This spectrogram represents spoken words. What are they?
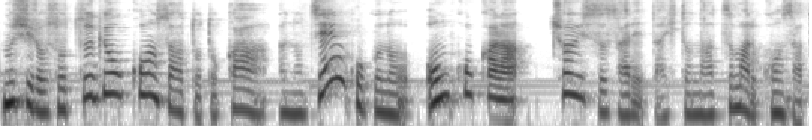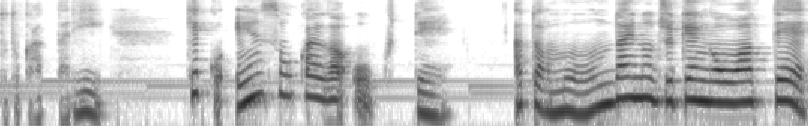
むしろ卒業コンサートとか、あの、全国の温厚からチョイスされた人の集まるコンサートとかあったり、結構演奏会が多くて、あとはもう音大の受験が終わって、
